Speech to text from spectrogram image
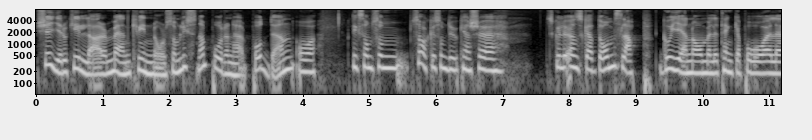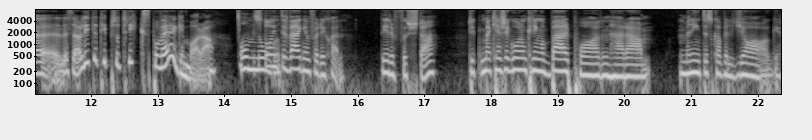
tjejer och killar, män, kvinnor som lyssnar på den här podden. Och liksom som saker som du kanske skulle önska att de slapp gå igenom eller tänka på. Eller, eller så. Lite tips och tricks på vägen bara. Om Stå något. inte i vägen för dig själv. Det är det första. Du, man kanske går omkring och bär på den här, um, men inte ska väl jag.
